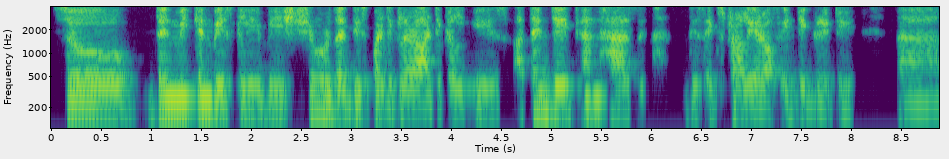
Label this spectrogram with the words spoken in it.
So then we can basically be sure that this particular article is authentic and has this extra layer of integrity. Uh,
